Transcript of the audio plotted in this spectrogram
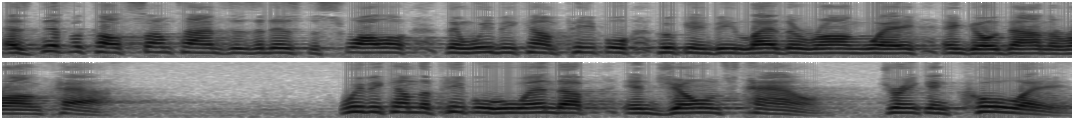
as difficult sometimes as it is to swallow, then we become people who can be led the wrong way and go down the wrong path. We become the people who end up in Jonestown drinking Kool-Aid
